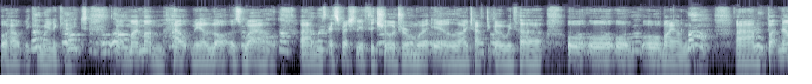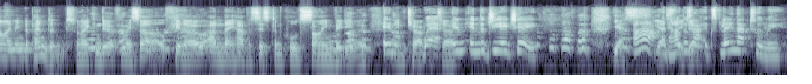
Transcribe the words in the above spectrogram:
or help me communicate. So my mum helped me a lot as well, um, especially if the children were ill. I'd have to go with her or or, or, or my uncle. Um, but now I'm independent and I can do it for myself, you know. And they have a system called Sign Video, In an interpreter. where in in the GHA. yes, Ah, yes, and how does do. that explain that to me?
